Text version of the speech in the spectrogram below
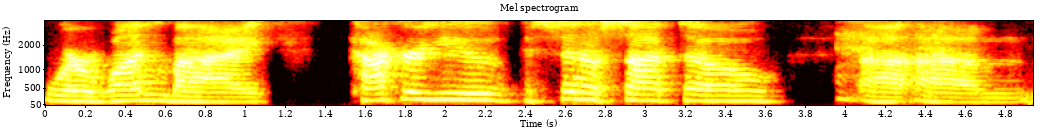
were won by Kakuryu, Kisenosato, uh, um,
